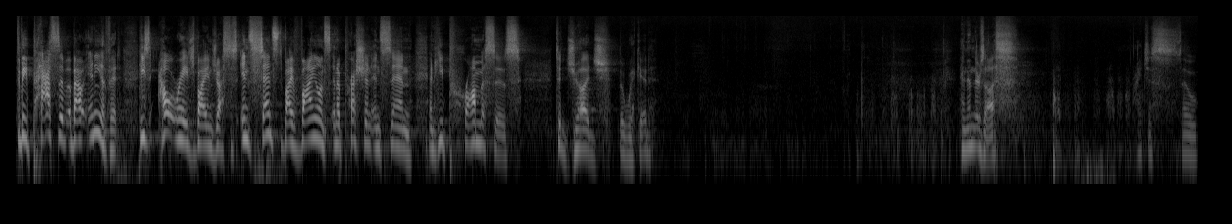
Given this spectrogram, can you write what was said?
to be passive about any of it. He's outraged by injustice, incensed by violence and oppression and sin, and he promises to judge the wicked. And then there's us. I just so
